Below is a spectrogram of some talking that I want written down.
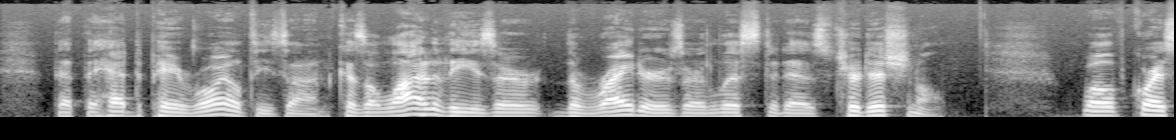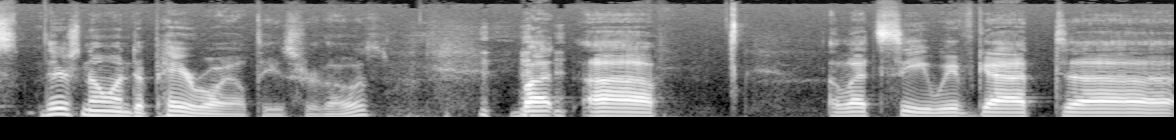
that they had to pay royalties on because a lot of these are the writers are listed as traditional. Well, of course, there's no one to pay royalties for those. but uh, let's see, we've got uh,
